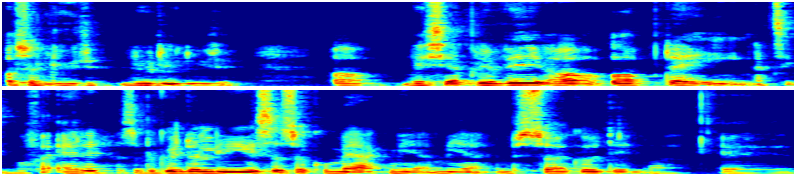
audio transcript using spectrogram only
Og så lytte, lytte, lytte. Og hvis jeg blev ved at opdage en og tænke, hvorfor er det? Og så begyndte at læse, og så kunne mærke mere og mere, så er jeg gået den vej. Øh.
